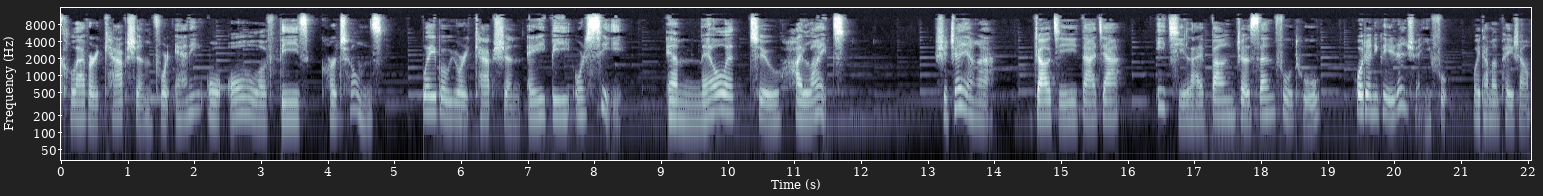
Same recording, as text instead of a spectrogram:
clever caption for any or all of these cartoons. Label your caption A, B, or C and mail it to highlights. 是这样啊，召集大家 一起来帮这三幅图，或者你可以任选一幅，为它们配上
